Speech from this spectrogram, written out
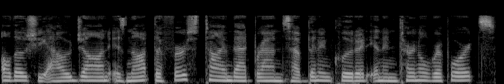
although Xiao Zhan is not the first time that brands have been included in internal reports,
